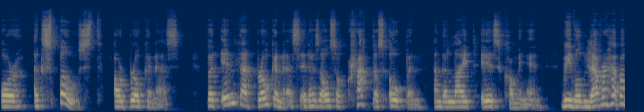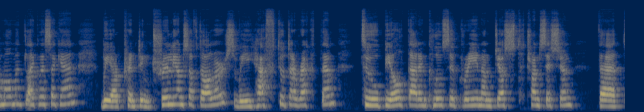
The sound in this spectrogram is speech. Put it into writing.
or exposed our brokenness but in that brokenness, it has also cracked us open and the light is coming in. We will yeah. never have a moment like this again. We are printing trillions of dollars. We have to direct them to build that inclusive, green, and just transition that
